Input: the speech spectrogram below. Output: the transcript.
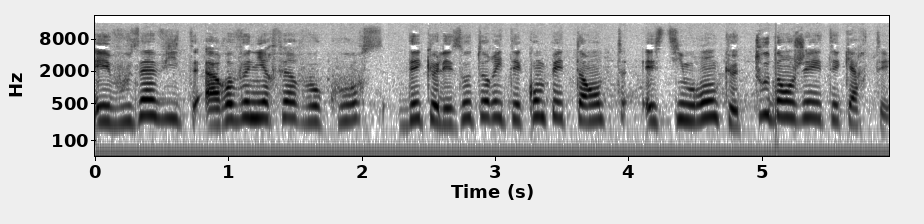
et vous invite à revenir faire vos courses dès que les autorités compétentes estimeront que tout danger est écarté.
